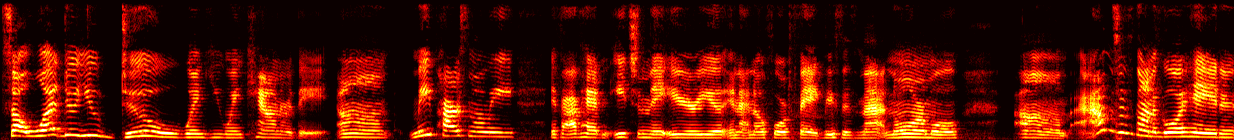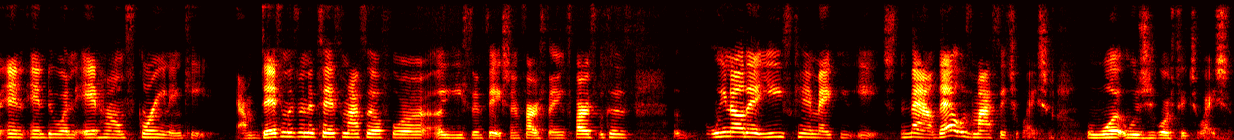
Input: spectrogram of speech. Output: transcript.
So what do you do when you encounter that? Um, me personally, if I've had an itch in that area and I know for a fact this is not normal, um, I'm just gonna go ahead and, and, and do an at home screening kit. I'm definitely gonna test myself for a yeast infection first things first because we know that yeast can make you itch. Now that was my situation. What was your situation?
